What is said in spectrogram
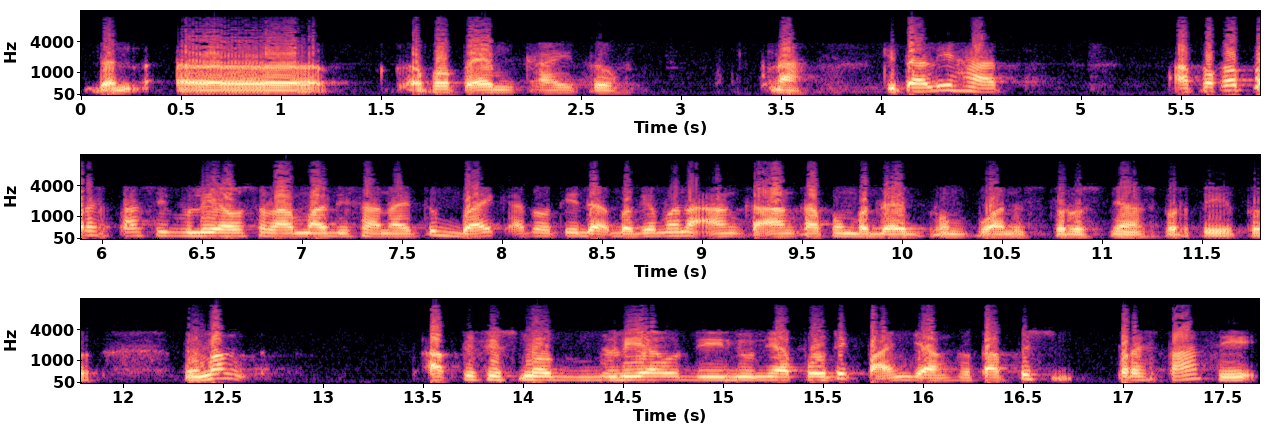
dan e, apa PMK itu. Nah, kita lihat apakah prestasi beliau selama di sana itu baik atau tidak? Bagaimana angka-angka pemberdayaan perempuan dan seterusnya seperti itu? Memang aktivisme beliau di dunia politik panjang, tetapi prestasi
